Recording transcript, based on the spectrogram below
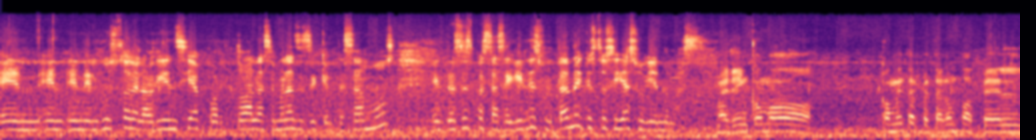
en, en- en el gusto de la audiencia por todas las semanas desde que empezamos. Entonces, pues a seguir disfrutando y que esto siga subiendo más. Mayrín, ¿cómo, ¿cómo interpretar un papel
